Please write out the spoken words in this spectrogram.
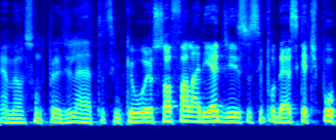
é meu assunto predileto, assim, porque eu, eu só falaria disso se pudesse, que é tipo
